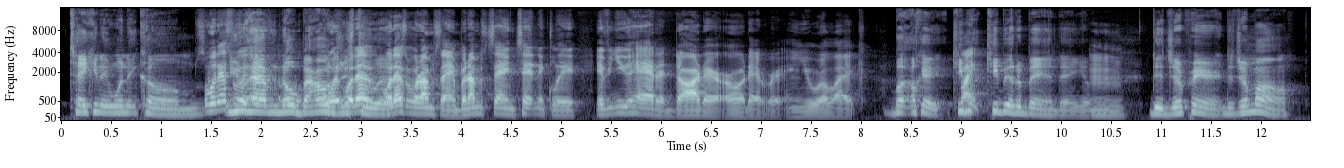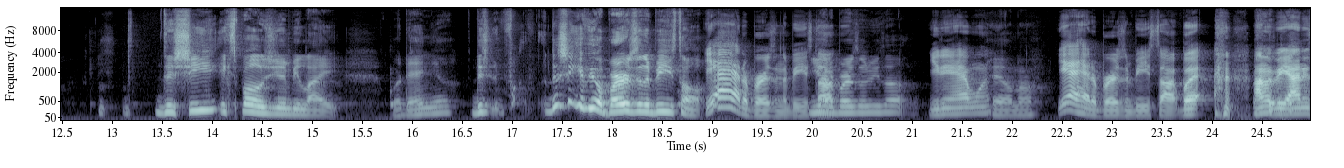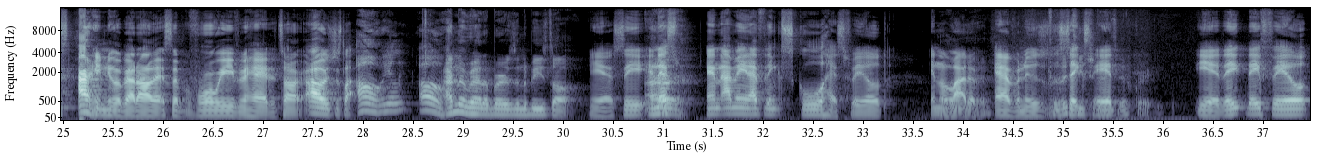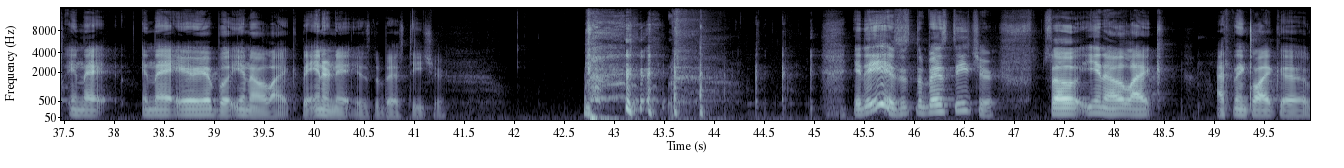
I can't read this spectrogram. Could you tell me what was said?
taking it when it comes, Well, that's you what- have no boundaries well, that's, to it. well, that's what I'm saying. But I'm saying technically, if you had a daughter or whatever, and you were like, but okay, keep like- it keep it a band, Daniel. mm, Did your parent, did your mom, did she expose you and be like, "Well, Daniel, did she, did she give you a birds and the bees talk? yeah, I had a birds and the bees talk. You had a birds and the bees talk? You didn't have one? Hell no. Yeah, I had a birds and bees talk, but I'm gonna be honest, I already knew about all that stuff before we even had to talk. I was just like, oh really? Oh I never had a birds and the bees talk. yeah. See, and that's Uh, and I mean I think school has failed in a Oh, lot of avenues. The sixth you ed, fifth grade. yeah, they they failed in that in that area, but you know, like the internet is the best teacher. it is. It's the best teacher. So you know, like I think like uh,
